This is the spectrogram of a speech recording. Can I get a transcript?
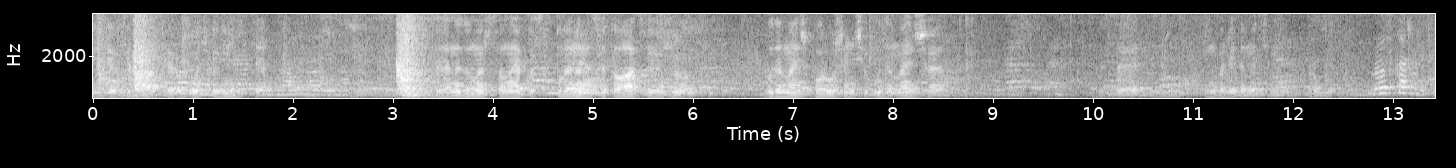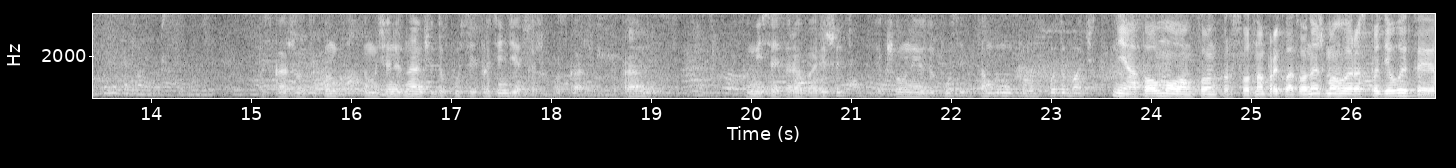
відеофіксації робочого місця, то я не думаю, що це воно якось вплине на ситуацію, що буде менш порушень чи буде менше з інвалідами цим проблем. Ви оскаржувати будете конкурс? Оскаржувати конкурс, тому що не знаємо, чи допустять претендента, щоб оскаржувати, правильно? Комісія треба рішити, якщо вони її допустять, там будемо по ходу бачити. Ні, а по умовам конкурсу. От, наприклад, вони ж могли розподілити,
